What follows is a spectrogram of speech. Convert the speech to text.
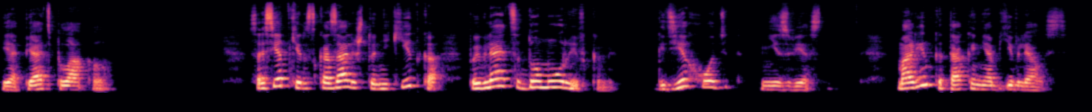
и опять плакала. Соседки рассказали, что Никитка появляется дома урывками. Где ходит, неизвестно. Маринка так и не объявлялась.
